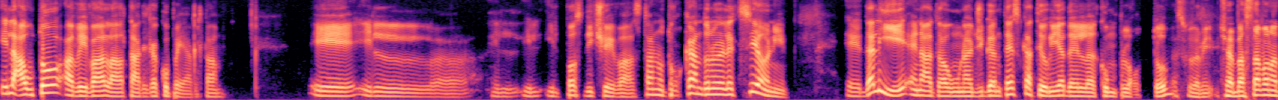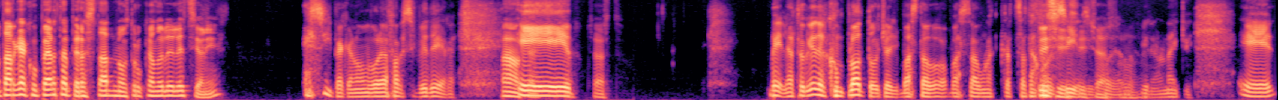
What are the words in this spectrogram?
e l'auto aveva la targa coperta. E il, il- il- post diceva: Stanno truccando le elezioni. E da lì è nata una gigantesca teoria del complotto. Eh, Scusami, cioè bastava una targa coperta per stanno truccando le elezioni? Eh sì, perché non voleva farsi vedere. Ah, ok, E- certo. Beh, la teoria del complotto, cioè basta, basta una cazzata Sì, qualsiasi, sì, certo. alla fine non è che... Eh,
